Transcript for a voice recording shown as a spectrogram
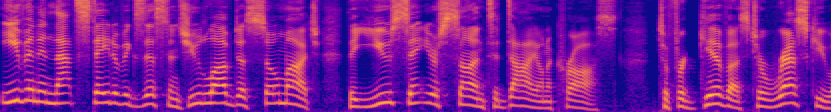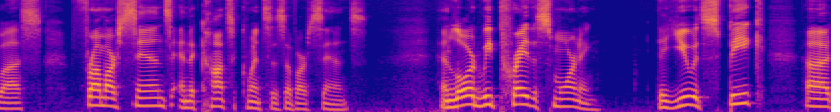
Even in that state of existence, you loved us so much that you sent your Son to die on a cross, to forgive us, to rescue us from our sins and the consequences of our sins. And Lord, we pray this morning that you would speak uh,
